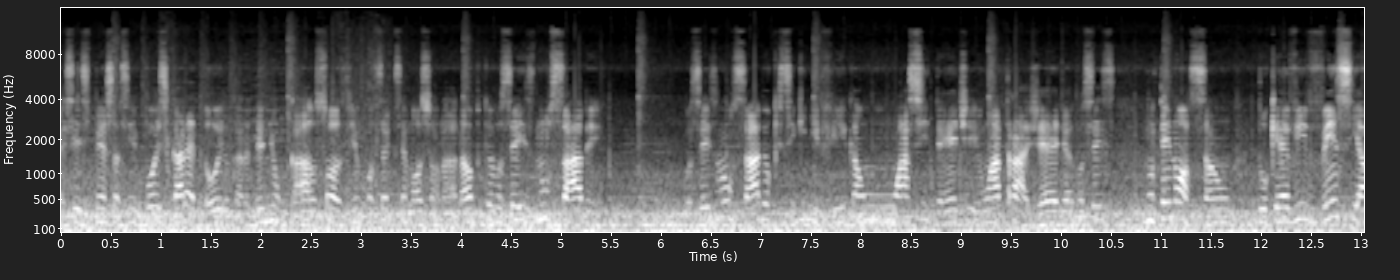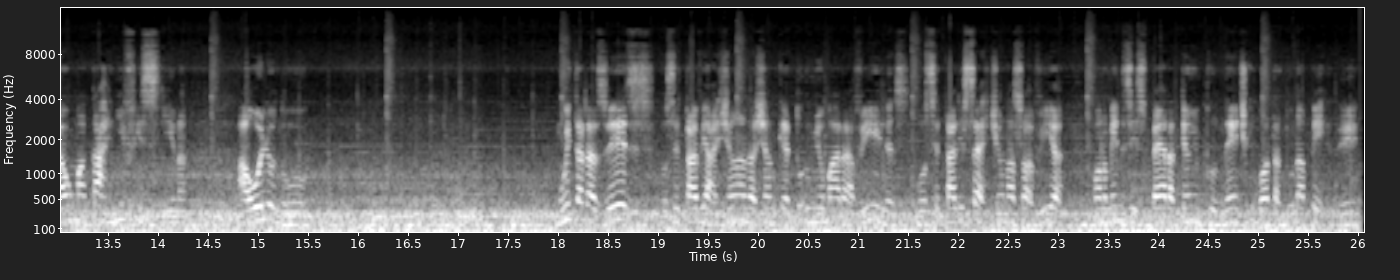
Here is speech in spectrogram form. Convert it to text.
Aí vocês pensam assim, pô, esse cara é doido, cara, dentro de um carro sozinho consegue se emocionar. Não, porque vocês não sabem. Vocês não sabem o que significa um acidente, uma tragédia. Vocês não têm noção do que é vivenciar uma carnificina a olho nu. Muitas das vezes você está viajando achando que é tudo mil maravilhas, você está ali certinho na sua via, quando menos espera, tem um imprudente que bota tudo a perder.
